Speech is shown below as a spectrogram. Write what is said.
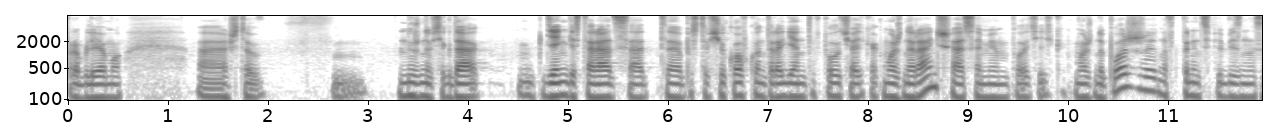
проблему, что нужно всегда деньги стараться от поставщиков, контрагентов получать как можно раньше, а самим платить как можно позже. Но, в принципе, бизнес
